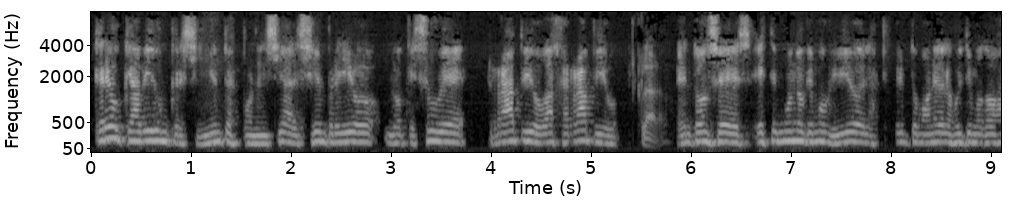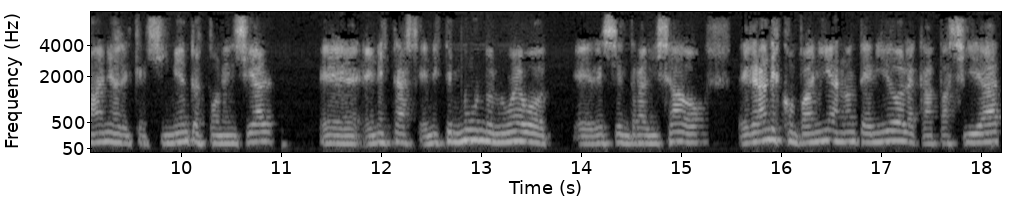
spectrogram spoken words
Creo que ha habido un crecimiento exponencial. Siempre digo, lo que sube rápido, baja rápido. Claro. Entonces, este mundo que hemos vivido de las criptomonedas los últimos dos años, del crecimiento exponencial eh, en, estas, en este mundo nuevo eh, descentralizado, eh, grandes compañías no han tenido la capacidad,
